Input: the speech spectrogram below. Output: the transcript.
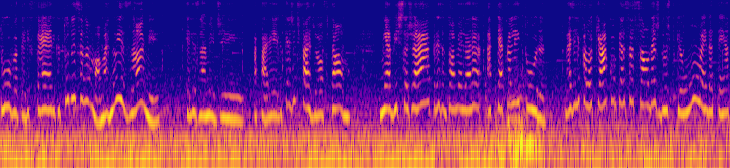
turva, periférica, tudo isso é normal, mas no exame aquele exame de aparelho que a gente faz de oftalmo, minha vista já apresentou a melhora até para leitura. Mas ele falou que há compensação das duas, porque uma ainda tem a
